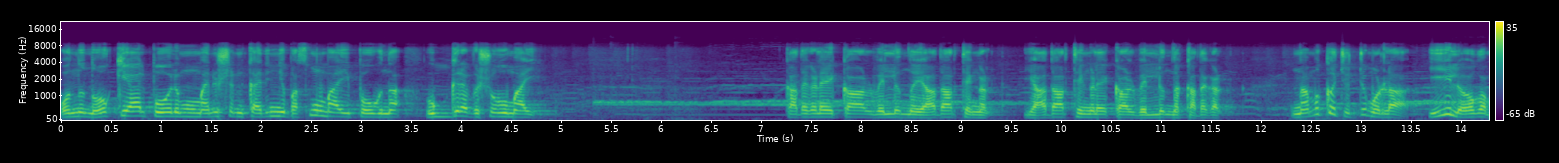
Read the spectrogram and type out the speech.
ഒന്ന് നോക്കിയാൽ പോലും മനുഷ്യൻ കരിഞ്ഞു ഭസ്മമായി പോകുന്ന ഉഗ്രവിഷവുമായി. കഥകളേക്കാൾ വെല്ലുന്ന യാഥാർത്ഥ്യങ്ങൾ യാഥാർത്ഥ്യങ്ങളെക്കാൾ വെല്ലുന്ന കഥകൾ. നമുക്ക് ചുറ്റുമുള്ള ഈ ലോകം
